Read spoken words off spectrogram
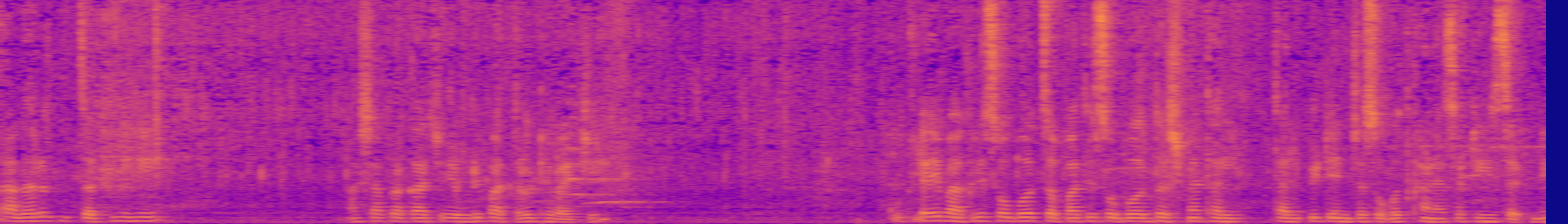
साधारण चटणी ही अशा प्रकारची एवढी पातळ ठेवायची. कुठल्याही भाकरीसोबत चपातीसोबत दशम्या थाल थालीपीठ यांच्यासोबत खाण्यासाठी ही चटणी.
